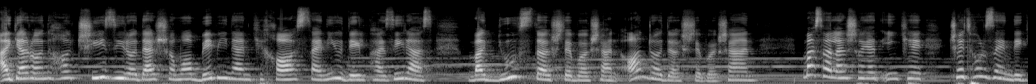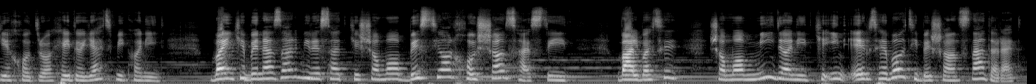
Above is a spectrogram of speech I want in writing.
اگر آنها چیزی را در شما ببینند که خواستنی و دلپذیر است و دوست داشته باشند آن را داشته باشند مثلا شاید اینکه چطور زندگی خود را هدایت می کنید و اینکه به نظر می رسد که شما بسیار خوششانس هستید و البته شما می دانید که این ارتباطی به شانس ندارد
